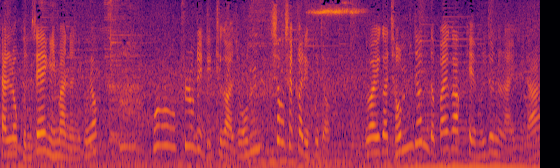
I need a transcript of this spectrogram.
샬롯 군생 2만원이고요. 와, 플로리디티가 아주 엄청 색깔 이쁘죠? 이 아이가 점점 더 빨갛게 물드는 아이입니다.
